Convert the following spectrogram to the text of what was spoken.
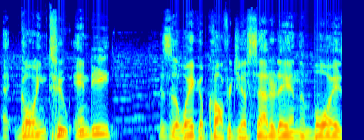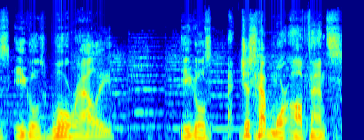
at going to Indy. This is a wake up call for Jeff Saturday and the boys. Eagles will rally. Eagles just have more offense,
